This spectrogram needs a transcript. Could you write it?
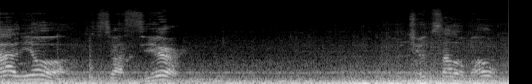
Cumprimentar ali, ó, seu Acer, tio de Salomão.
